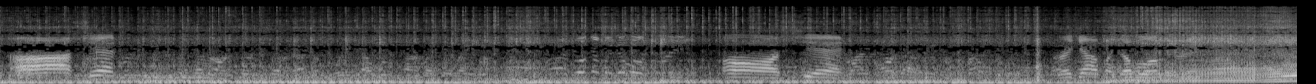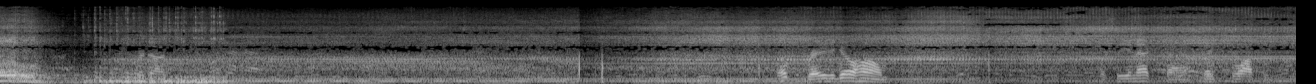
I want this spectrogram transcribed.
Ah, shit. Oh, shit. Break out my double three. We're done. Oh, ready to go home. We'll see you next time. Thanks for watching.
